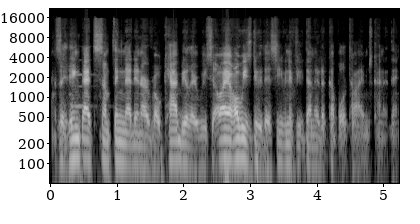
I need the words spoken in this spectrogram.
Because I think that's something that in our vocabulary we say, oh, I always do this, even if you've done it a couple of times, kind of thing.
